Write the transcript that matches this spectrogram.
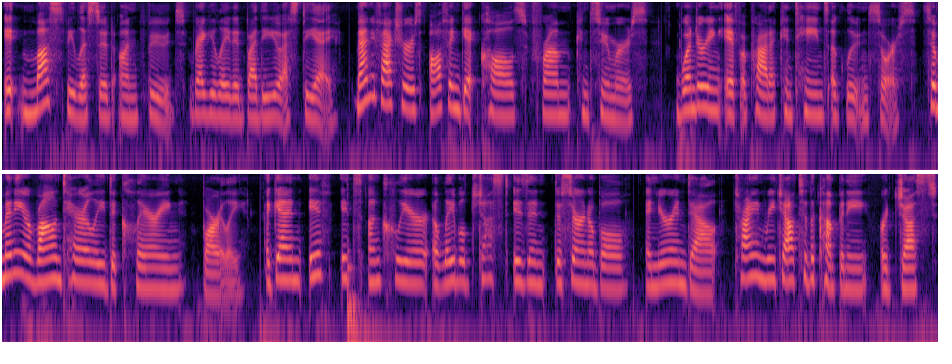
it must be listed on foods regulated by the USDA. Manufacturers often get calls from consumers wondering if a product contains a gluten source. So many are voluntarily declaring barley. Again, if it's unclear, a label just isn't discernible, and you're in doubt, try and reach out to the company or just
